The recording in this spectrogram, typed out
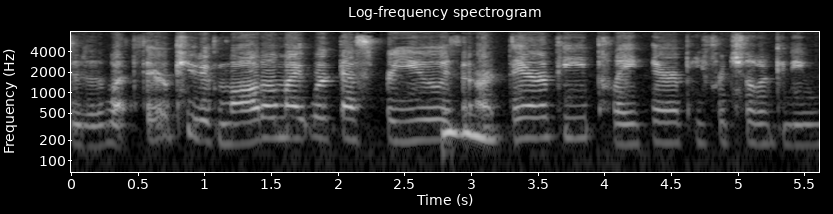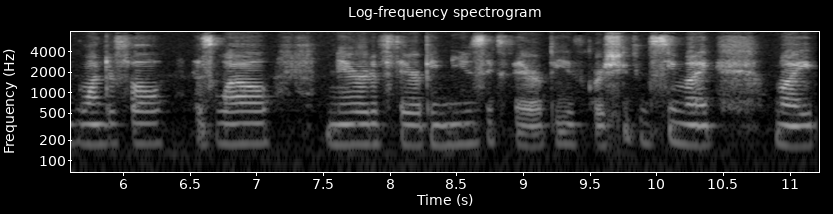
to what therapeutic model might work best for you. Is it Mhm. art therapy? Play therapy for children can be wonderful as well. Narrative therapy, music therapy. Of course, you can see my my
